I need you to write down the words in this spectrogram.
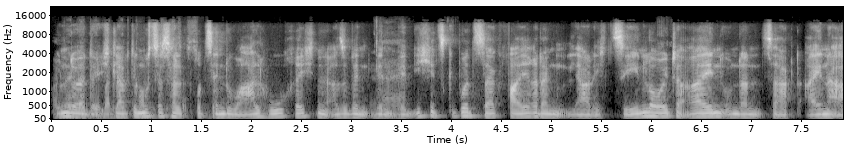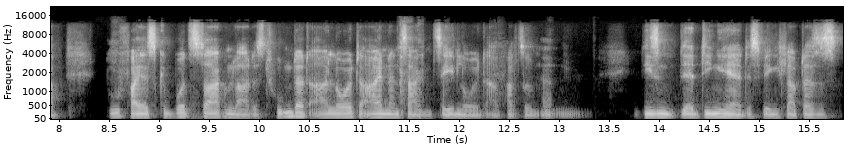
Und, wenn äh, ich glaube, du musst das halt prozentual hochrechnen. Also wenn, wenn, ja. wenn ich jetzt Geburtstag feiere, dann lade ich zehn Leute ein und dann sagt einer ab, du feierst Geburtstag und ladest 100 Leute ein, dann sagen zehn Leute ab. Also Ja. diesem äh, Ding her. Deswegen, ich glaube, das ist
